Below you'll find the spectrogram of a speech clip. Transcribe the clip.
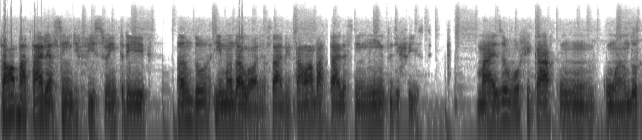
tá uma batalha assim difícil entre Andor e Mandalorian, sabe? Tá uma batalha assim muito difícil. Mas eu vou ficar com com Andor.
